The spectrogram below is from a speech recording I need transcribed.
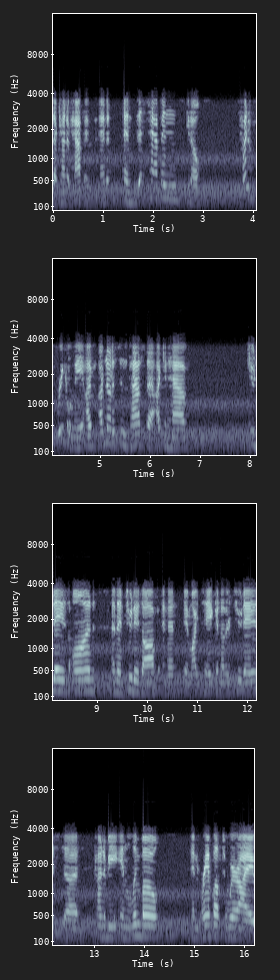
that kind of happens, and and this happens, you know, kind of frequently. I've I've noticed in the past that I can have two days on and then two days off, and then it might take another two days to kind of be in limbo and ramp up to where I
